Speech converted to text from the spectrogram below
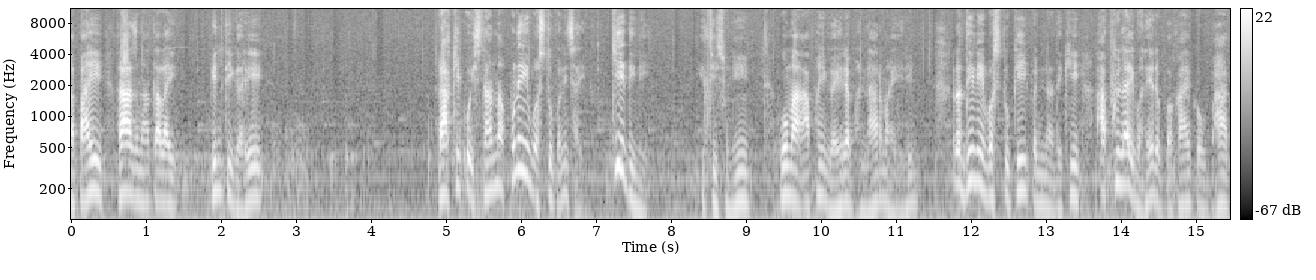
नपाई राजमातालाई बिन्ती गरे। राखेको स्थानमा कुनै वस्तु पनि छैन। के दिने? यति सुनि गोमा आफै गएर भण्डारमा हेरिन्। र दिने वस्तु केही पनि नदेखि आफूलाई भनेर पकाएको भात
